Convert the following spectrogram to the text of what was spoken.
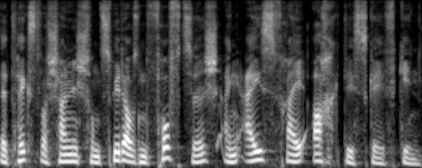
äh, Text wahrscheinlich schon 2050 eng eisfrei 8 gin.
